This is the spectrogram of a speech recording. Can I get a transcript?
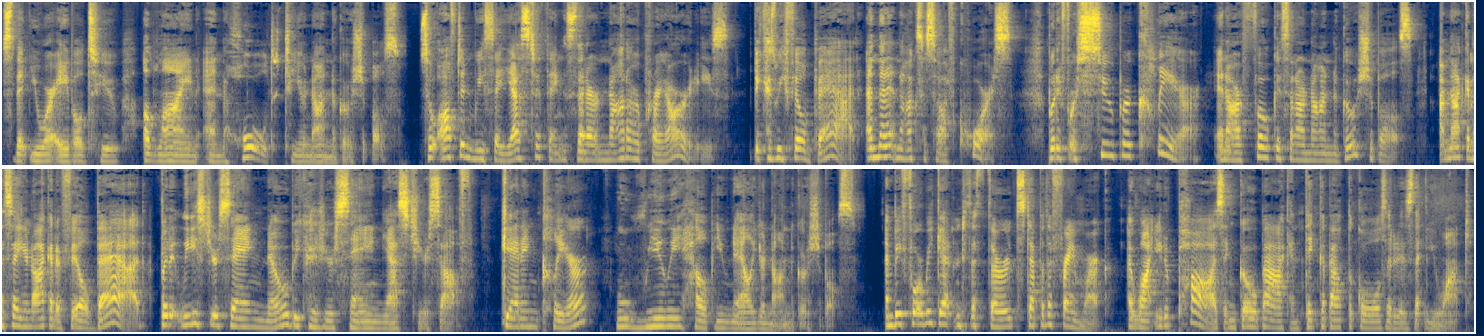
so that you are able to align and hold to your non negotiables. So often we say yes to things that are not our priorities because we feel bad and then it knocks us off course. But if we're super clear in our focus and our non negotiables, I'm not going to say you're not going to feel bad, but at least you're saying no because you're saying yes to yourself. Getting clear will really help you nail your non negotiables. And before we get into the third step of the framework, I want you to pause and go back and think about the goals that it is that you want.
